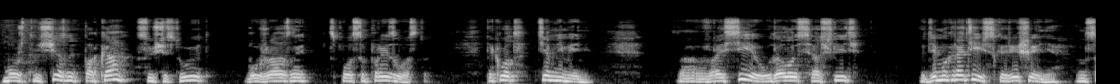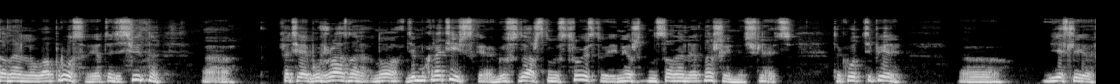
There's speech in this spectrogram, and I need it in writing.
может исчезнуть, пока существует буржуазный способ производства. Так вот, тем не менее, в России удалось осуществить демократическое решение национального вопроса. И это действительно, э, хотя и буржуазно, но демократическое государственное устройство и межнациональные отношения осуществляются. Так вот, теперь Э, если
